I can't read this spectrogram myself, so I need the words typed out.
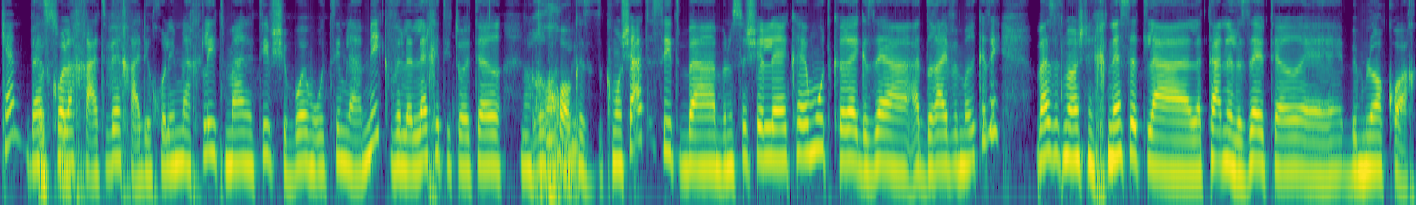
כן, ואז כל אחת ואחד יכולים להחליט מה הנתיב שבו הם רוצים להעמיק וללכת איתו יותר נכון. רחוק. אז כמו שאת עשית בנושא של אה, קיימות כרגע, זה הדרייב המרכזי, ואז את ממש נכנסת לטאנל הזה יותר אה, במלוא הכוח.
